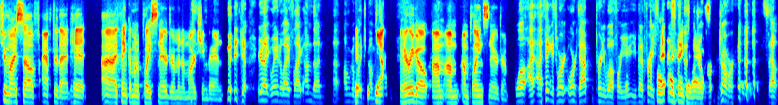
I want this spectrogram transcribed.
to myself after that hit, I think I'm going to play snare drum in a marching band. There you go. You're like waving a white flag. I'm done. Uh, I'm gonna play drums. Yeah. Here we go. I'm I'm I'm playing snare drum. Well, I, I think it's worked worked out pretty well for you. You've been a pretty, I- pretty I think it successful has. drummer. drummer. so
